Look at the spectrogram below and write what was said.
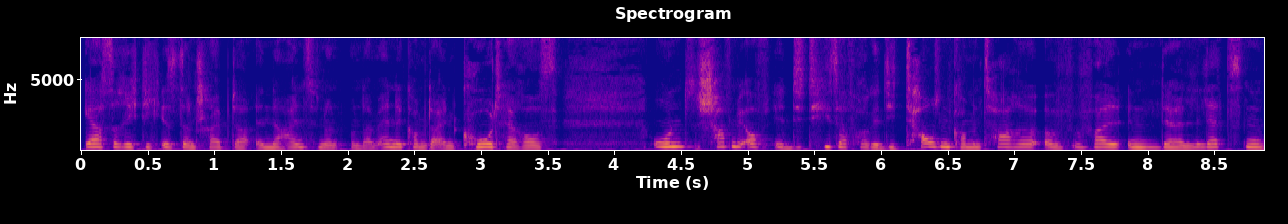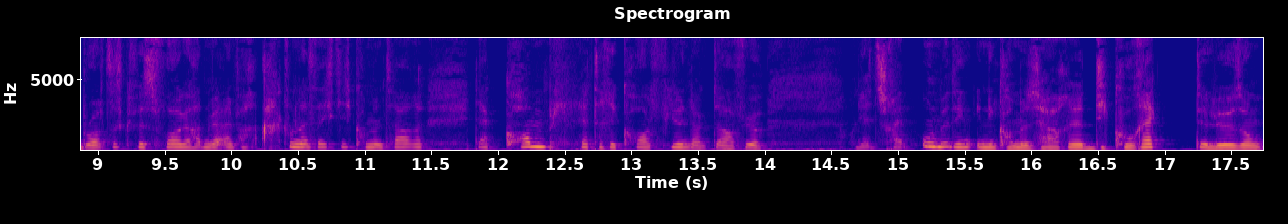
erste richtig ist, dann schreibt da in der einzelnen und am Ende kommt da ein Code heraus. Und schaffen wir auf dieser Folge die 1000 Kommentare, weil in der letzten Broadcast Quiz Folge hatten wir einfach 860 Kommentare. Der komplette Rekord. Vielen Dank dafür. Und jetzt schreibt unbedingt in die Kommentare die korrekte Lösung.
